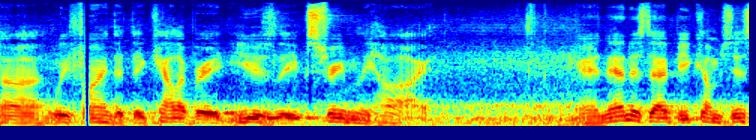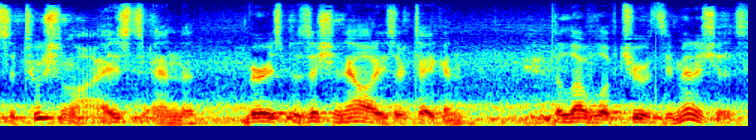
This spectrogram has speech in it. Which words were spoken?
uh, we find that they calibrate usually extremely high. And then as that becomes institutionalized and the various positionalities are taken, the level of truth diminishes.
